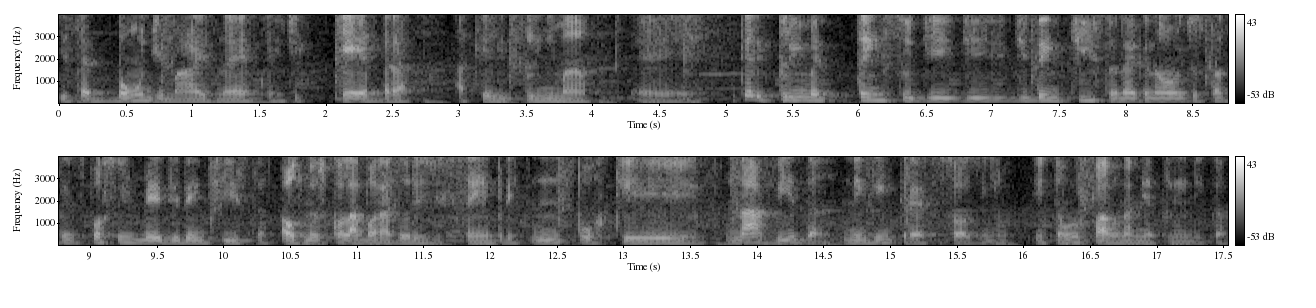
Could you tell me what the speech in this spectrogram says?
Isso é bom demais, né? A gente quebra aquele clima é, aquele clima tenso de, de, de, dentista, né? Que normalmente os pacientes possuem medo de dentista. Aos meus colaboradores de sempre, hum, porque na vida ninguém cresce sozinho. Então eu falo na minha clínica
